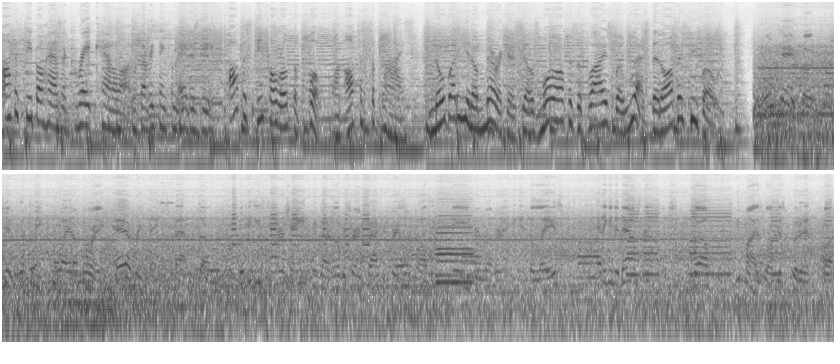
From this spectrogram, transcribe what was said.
Office Depot has a great catalog with everything from A to Z. Office Depot wrote the book on office supplies. Nobody in America sells more office supplies for less than Office Depot. Okay, folks, shit's going to be quite a morning. Everything's backed up. With the east interchange, we've got an overturned tractor trailer causing major rubbernecking and delays. Heading into downtown, which, well, you might as well just put it in park.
